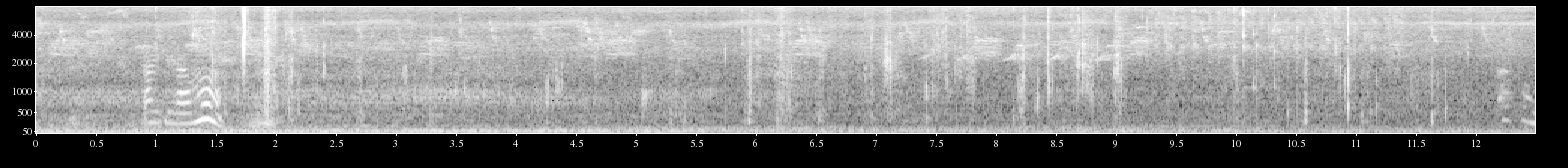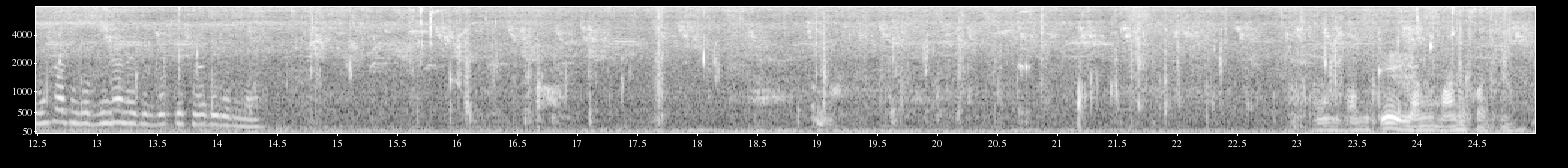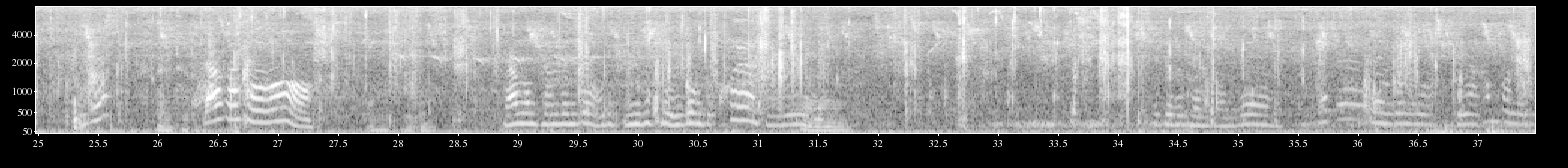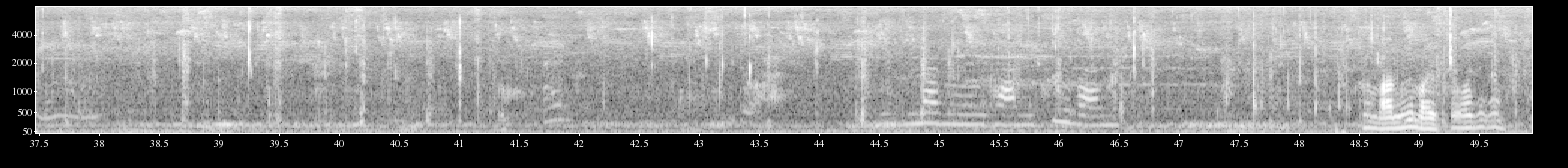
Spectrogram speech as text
딸기나무 아까 못 사준 거 미나리 좀몇개 줘야 되겠네 나무 꽤양 많을 것 같은데. 작아서 양은 별론데 우리 이렇게 이 정도 커야지 제대로 되는 건데 작은 걸로 그냥 한 번에 내는 거 미나리 반, 푸이 반그 마늘이 맛있어가지고.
